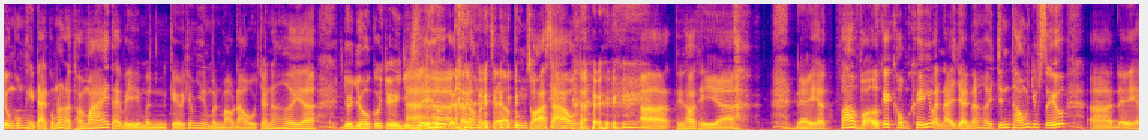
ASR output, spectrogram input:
chung cũng hiện tại cũng rất là thoải mái tại vì mình kiểu giống như mình màu đầu cho nó hơi uh, vô vô câu chuyện chút à, xíu rồi sau đó mình sẽ buông xõa sau. Uh, thì thôi thì uh, để phá vỡ cái không khí mà nãy giờ nó hơi chính thống chút xíu uh, để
